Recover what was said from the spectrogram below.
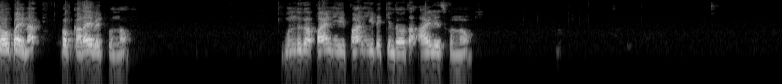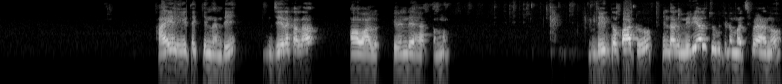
స్టవ్ పైన ఒక కడాయి పెట్టుకుందాం. ముందుగా పాన్ హీ పాన్ హీట్ ఎక్కిన తర్వాత ఆయిల్ వేసుకుందాం. ఆయిల్ హీట్ ఎక్కిందండి. జీలకల ఆవాలు ఈ రెండే వేస్తాము. దీంతో పాటు ఇందాక మిరియాలు చూపించడం మర్చిపోయాను.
